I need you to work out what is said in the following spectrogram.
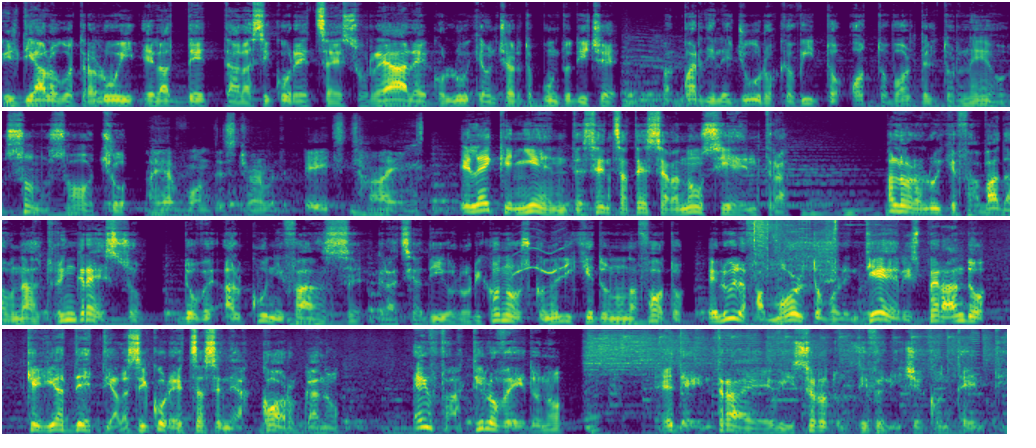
il dialogo tra lui e l'addetta alla sicurezza è surreale, con lui che a un certo punto dice Ma guardi, le giuro che ho vinto otto volte il torneo, sono socio. E lei che niente, senza tessera non si entra. Allora lui che fa? Va da un altro ingresso, dove alcuni fans, grazie a Dio, lo riconoscono e gli chiedono una foto. E lui la fa molto volentieri, sperando che gli addetti alla sicurezza se ne accorgano. E infatti lo vedono. Ed entra e vissero tutti felici e contenti.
